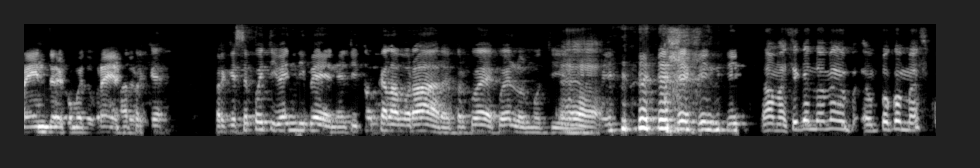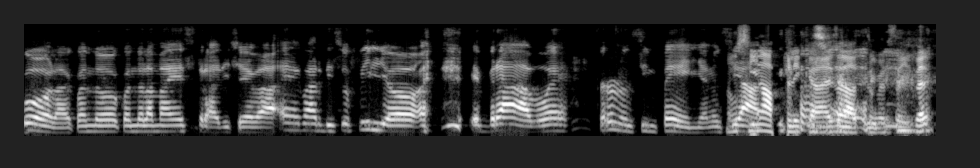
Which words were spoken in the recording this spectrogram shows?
rendere come Ma dovrebbero. perché, perché se poi ti vendi bene, ti tocca lavorare, per quello è il motivo. Eh. Quindi, No, ma secondo me è un- è un po' come a scuola, quando, quando la maestra diceva, eh, guardi, suo figlio è bravo, eh, però non si impegna, non si Non si applica, applica. esatto, questo è il, ver-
